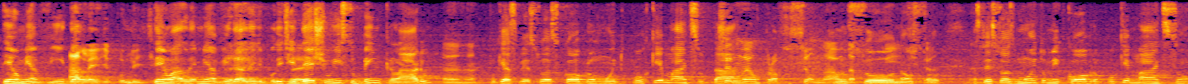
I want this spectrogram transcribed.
Tenho minha vida. além de política. Tenho minha vida além de política e deixo isso bem claro, Aham. porque as pessoas cobram muito. Por que Martson tá? Você não é um profissional Não da sou, política. não sou. As pessoas muito me cobram porque Martson,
